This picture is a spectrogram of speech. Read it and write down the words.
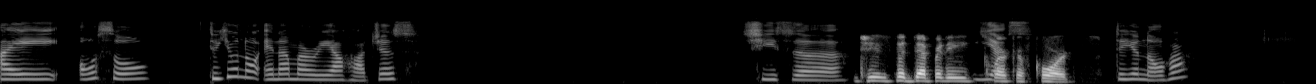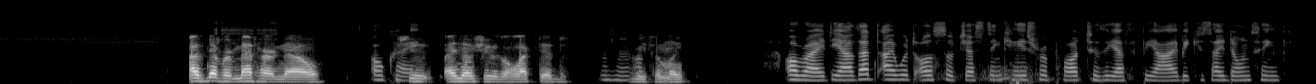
I also, do you know Anna Maria Hodges? She's uh, She's the deputy clerk yes. of courts. Do you know her? I've never met her. No, Okay. she. I know she was elected hmm recently. All right, yeah, that I would also just in case report to the FBI because I don't think,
